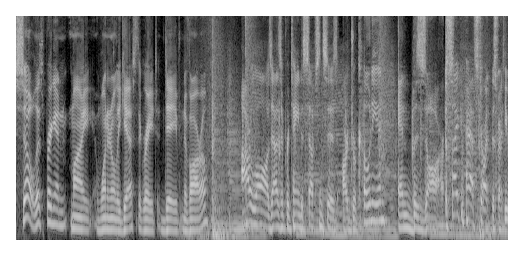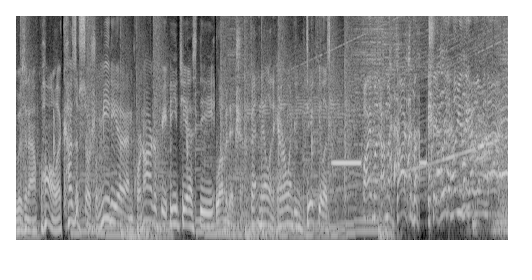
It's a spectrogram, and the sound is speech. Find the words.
So let's bring in my one and only guest, the great Dave Navarro. Our laws, as it pertains to substances, are draconian and bizarre. The psychopaths start this way. He was an alcoholic because of social media and pornography, PTSD, love addiction, fentanyl and heroin. Ridiculous. I'm a, I'm a doctor, for sake. Where the hell do you think I learned that?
